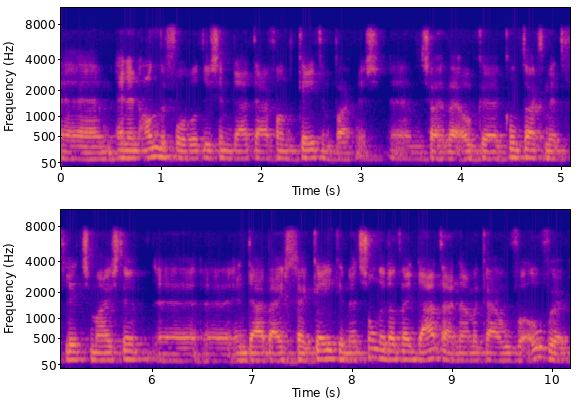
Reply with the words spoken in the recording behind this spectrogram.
Um, en een ander voorbeeld is inderdaad daarvan ketenpartners. Um, zo hebben wij ook uh, contact met Flitsmeister uh, uh, en daarbij gekeken met zonder dat wij data naar elkaar hoeven over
